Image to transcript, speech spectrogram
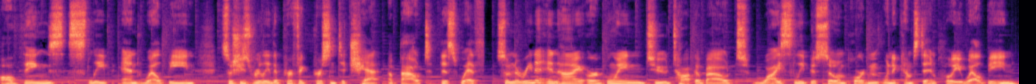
all things sleep and well being. So she's really the perfect person to chat about this with. So, Nerina and I are going to talk about why sleep is so important when it comes to employee well being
